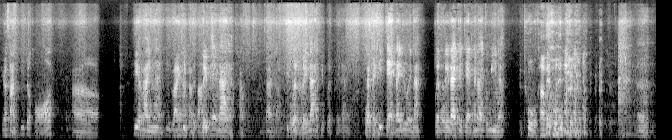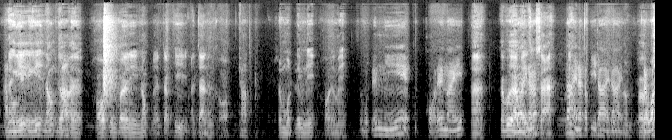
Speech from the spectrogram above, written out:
เอกสารที่จะขอเอ่อที่รายงานที่รายงานที่ต่างๆเผยแพร่ได้อะครับได้ได้ที่เปิดเผยได้ที่เปิดเผยได้โอเคแล้วก็ที่แจกได้ด้วยนะ เปิดเผยได้แต่แจกไม่ได้ก็มีนะ ถูกครับถูกเอออย่างนี้อย่างนี้น้องเดี๋ยวครับเอ่อขอเป็นกรณีนอกเหนือจากที่อาจารย์ท่านขอครับ สมุดเล่มนี้ขอได้ไหมสมุดเล่มนี้ ขอได้ไหมอ่าก็เพื่อไปได้นะศึกษาได้นะครับพี่ได้ได้ครับแต่ว่า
